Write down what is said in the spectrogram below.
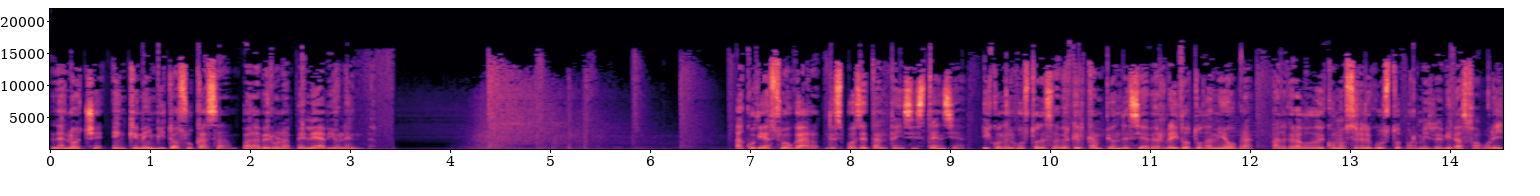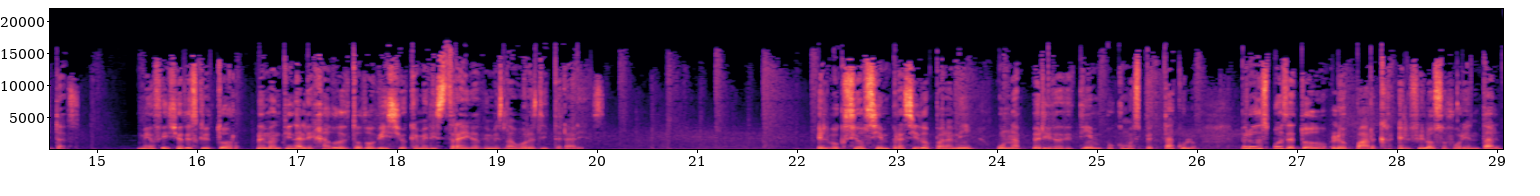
la noche en que me invitó a su casa para ver una pelea violenta. Acudí a su hogar después de tanta insistencia y con el gusto de saber que el campeón decía haber leído toda mi obra, al grado de conocer el gusto por mis bebidas favoritas. Mi oficio de escritor me mantiene alejado de todo vicio que me distraiga de mis labores literarias. El boxeo siempre ha sido para mí una pérdida de tiempo como espectáculo, pero después de todo, Leo Park, el filósofo oriental,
